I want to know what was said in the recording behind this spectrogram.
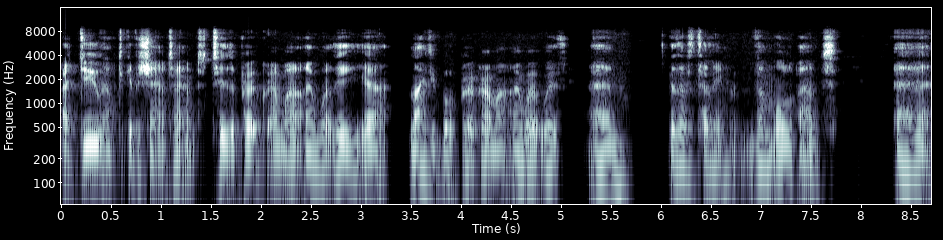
I do have to give a shout out to the programmer I work, the uh, lighting board programmer I work with, because um, I was telling them all about uh,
